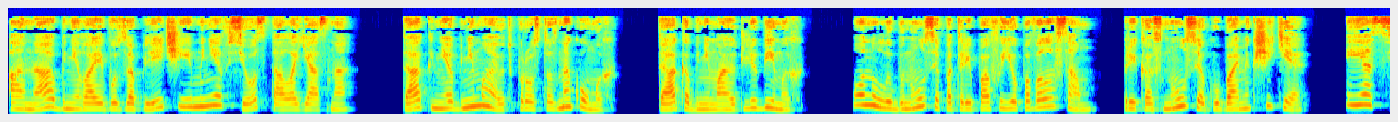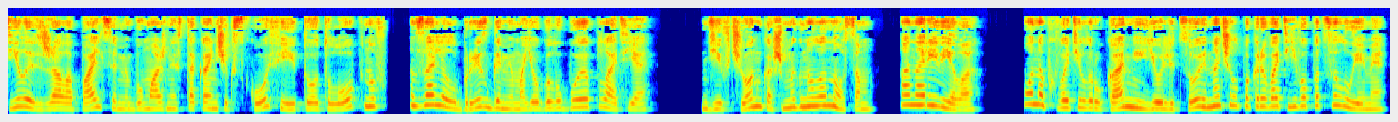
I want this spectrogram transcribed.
Она обняла его за плечи, и мне все стало ясно. Так не обнимают просто знакомых. Так обнимают любимых. Он улыбнулся, потрепав ее по волосам, прикоснулся губами к щеке. И я с силой сжала пальцами бумажный стаканчик с кофе, и тот, лопнув, залил брызгами мое голубое платье. Девчонка шмыгнула носом, она ревела. Он обхватил руками ее лицо и начал покрывать его поцелуями,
